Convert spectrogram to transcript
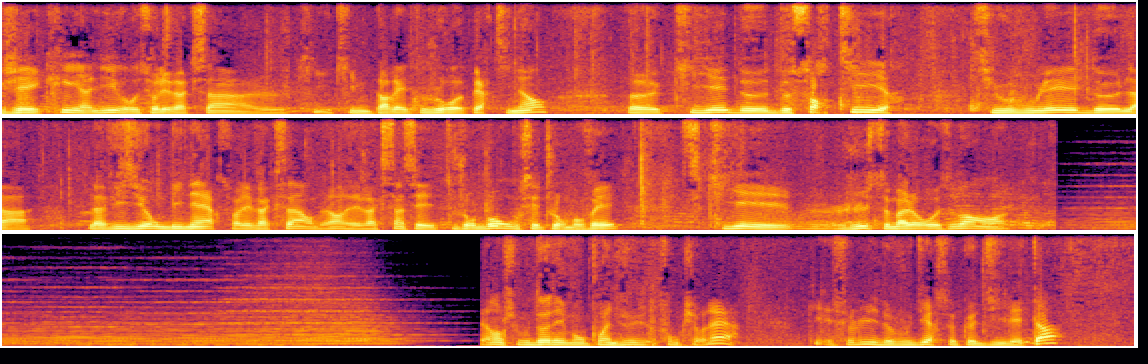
J'ai écrit un livre sur les vaccins euh, qui, me paraît toujours pertinent, euh, qui est de, sortir, si vous voulez, de la, vision binaire sur les vaccins, en disant les vaccins c'est toujours bon ou c'est toujours mauvais, ce qui est juste malheureusement... Je vais vous donner mon point de vue fonctionnaire, qui est celui de vous dire ce que dit l'État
